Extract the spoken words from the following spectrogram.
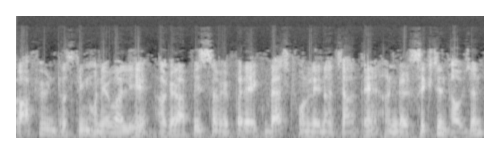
काफ़ी इंटरेस्टिंग होने वाली है। अगर आप इस समय पर एक बेस्ट फ़ोन लेना चाहते हैं अंडर सिक्सटीन थाउज़ेंड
